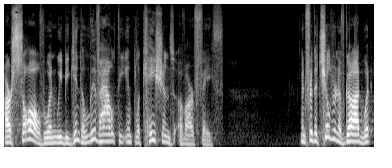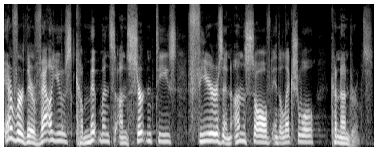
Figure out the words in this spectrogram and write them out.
are solved when we begin to live out the implications of our faith. And for the children of God, whatever their values, commitments, uncertainties, fears, and unsolved intellectual conundrums,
